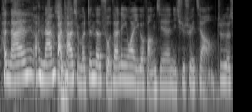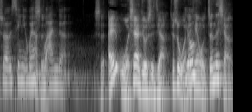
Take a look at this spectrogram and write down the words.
很难很难把它什么真的锁在另外一个房间，你去睡觉，这个时候心里会很不安的。是，哎，我现在就是这样，就是我那天我真的想，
